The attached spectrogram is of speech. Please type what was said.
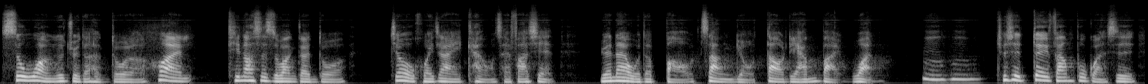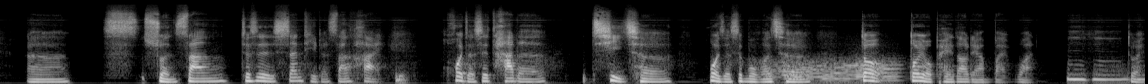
十五万我就觉得很多了，后来听到四十万更多，结果我回家一看，我才发现，原来我的保障有到两百万。嗯哼就是对方不管是呃损伤，就是身体的伤害，或者是他的汽车或者是摩托车，都都有赔到两百万。嗯哼，对，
